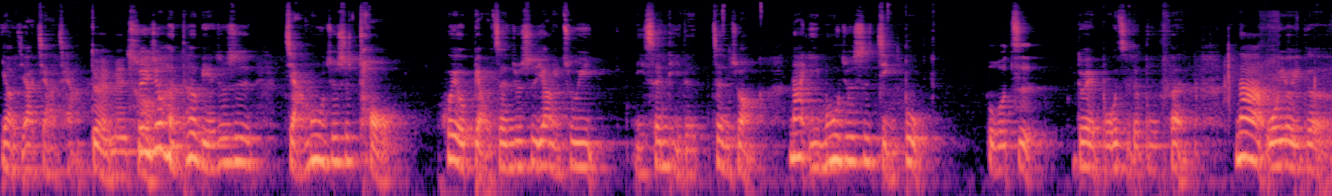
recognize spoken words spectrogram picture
要加加强。对没错，所以就很特别，就是甲木就是头会有表征，就是要你注意你身体的症状。那乙木就是颈部，脖子，对脖子的部分。那我有一个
